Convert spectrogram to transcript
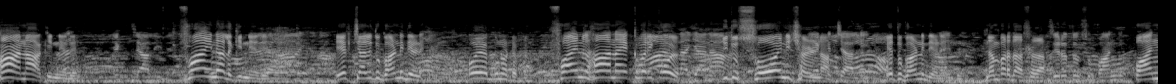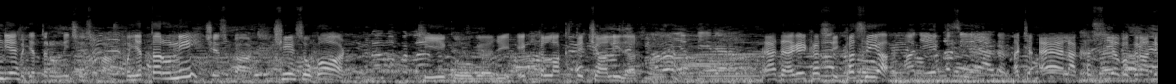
ਹਾਂ, ਨਾ, ਕਿੰਨੇ ਦੇ? ਫਾਈਨਲ ਕਿੰਨੇ ਦੇ? 140 ਤੂੰ ਗੰਢ ਨਹੀਂ ਦੇਣੇ। ਓਏ ਅੱਗੂ ਨਾ ਟੱਪ। ਫਾਈਨਲ ਹਾਂ ਨਾ ਇੱਕ ਵਾਰੀ ਕੋਈ। ਜੀ ਤੂੰ 100 ਹੀ ਨਹੀਂ ਛੱਡਣਾ। ਇਹ ਤੂੰ ਗੜ ਨਹੀਂ ਦੇਣੇ। ਨੰਬਰ ਦੱਸ ਦਾ 0305 5 75 19 661 75 19 661 661 ਠੀਕ ਹੋ ਗਿਆ ਜੀ। 1 ਲੱਖ ਤੇ 40 ਹਜ਼ਾਰ। ਇਹ ਤਾਂ ਹੈਗਾ ਖੱਸੀ। ਖੱਸੀ ਆ? ਹਾਂਜੀ ਇਹ ਕਸੀ ਹੈ ਅੰਡਰ। ਅੱਛਾ ਇਹ ਵਾਲਾ ਖੱਸੀ ਆ ਬੱਕਰਾ ਤੇ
